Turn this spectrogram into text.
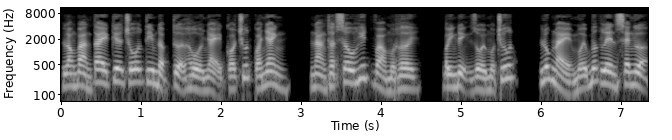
lòng bàn tay kia chỗ tim đập tựa hồ nhảy có chút quá nhanh, nàng thật sâu hít vào một hơi, bình định rồi một chút, lúc này mới bước lên xe ngựa.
